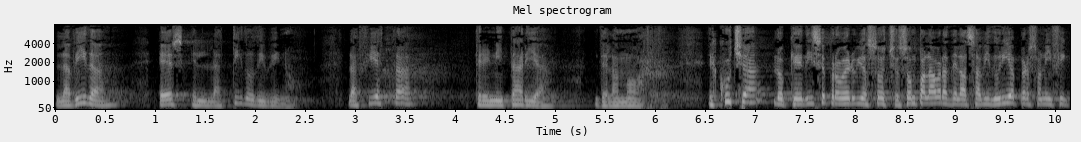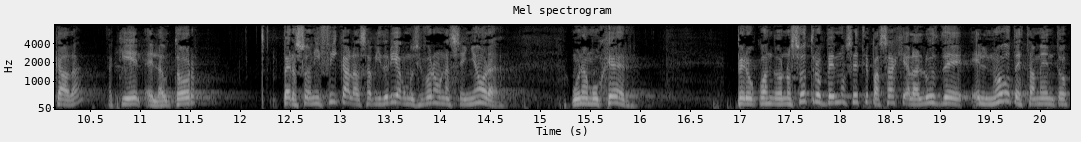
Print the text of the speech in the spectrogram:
La vida es el latido divino. La fiesta trinitaria del amor. Escucha lo que dice Proverbios 8. Son palabras de la sabiduría personificada. Aquí el, autor personifica la sabiduría como si fuera una señora, una mujer. Pero cuando nosotros vemos este pasaje a la luz del Nuevo Testamento,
